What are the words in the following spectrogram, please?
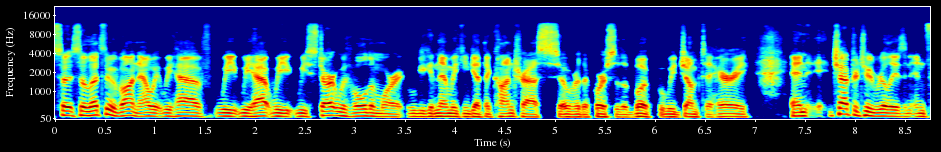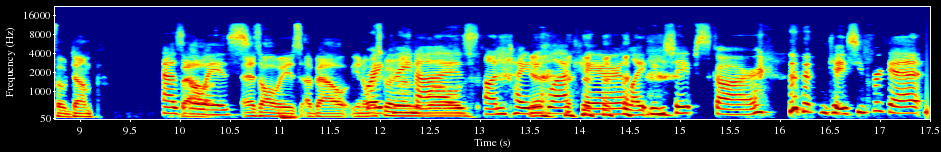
so so let's move on now. We, we have we we have we we start with Voldemort. We can then we can get the contrasts over the course of the book, but we jump to Harry. And chapter two really is an info dump, As About- always. as always, about you know what's Bright going on in green eyes, untidy Yeah. black hair, lightning shaped scar, in case you forget.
